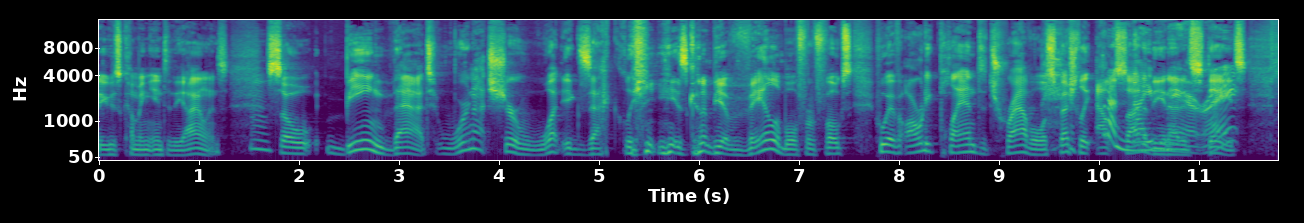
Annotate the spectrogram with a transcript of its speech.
Anybody who's coming into the islands. So, being that, we're not sure what exactly is going to be available for folks who have already planned to travel, especially outside of the United right? States.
